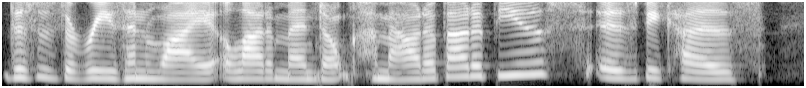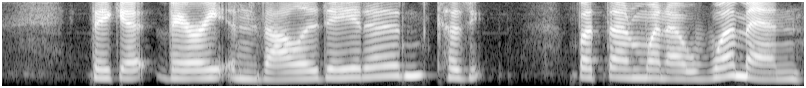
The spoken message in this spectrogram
this is the reason why a lot of men don't come out about abuse is because they get very invalidated. Because, but then when a woman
